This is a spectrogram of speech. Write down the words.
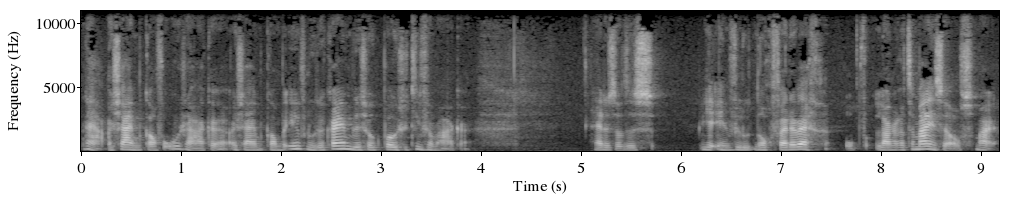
nou ja, als jij hem kan veroorzaken, als jij hem kan beïnvloeden, kan je hem dus ook positiever maken. dus dat is je invloed nog verder weg, op langere termijn zelfs. Maar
